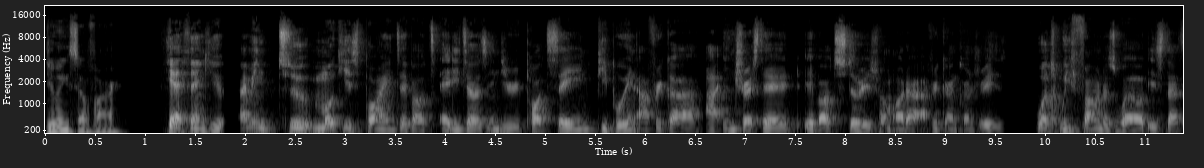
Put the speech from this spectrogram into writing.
doing so far? Yeah, thank you. I mean, to Moky's point about editors in the report saying people in Africa are interested about stories from other African countries, what we found as well is that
